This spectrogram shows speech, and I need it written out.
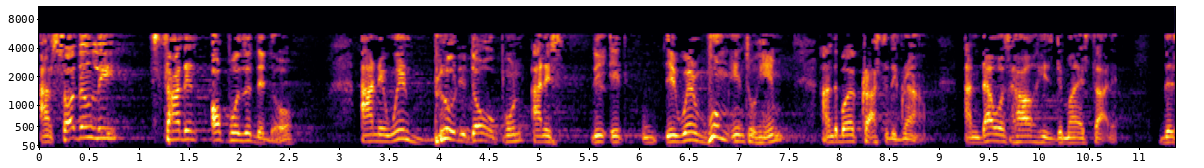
And suddenly, standing opposite the door, and the wind blew the door open, and it, it, it went boom into him, and the boy crashed to the ground. And that was how his demise started. The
